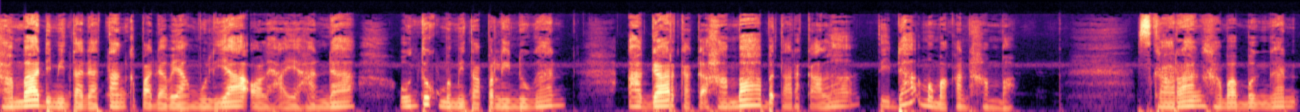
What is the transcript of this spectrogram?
Hamba diminta datang kepada yang mulia oleh ayahanda untuk meminta perlindungan agar kakak hamba Betara Kala tidak memakan hamba. Sekarang hamba dengan,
